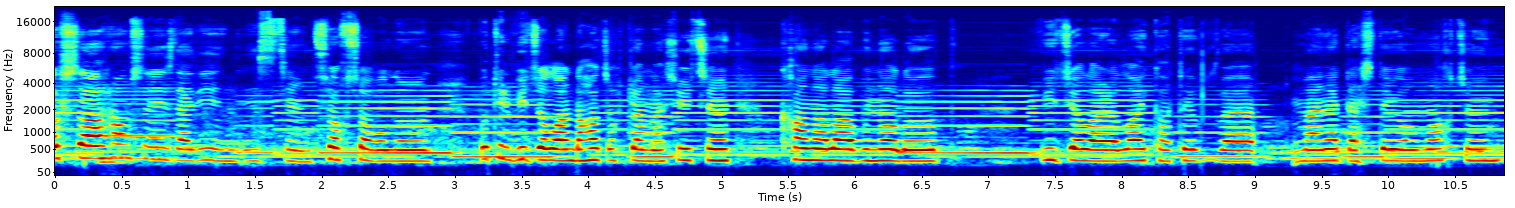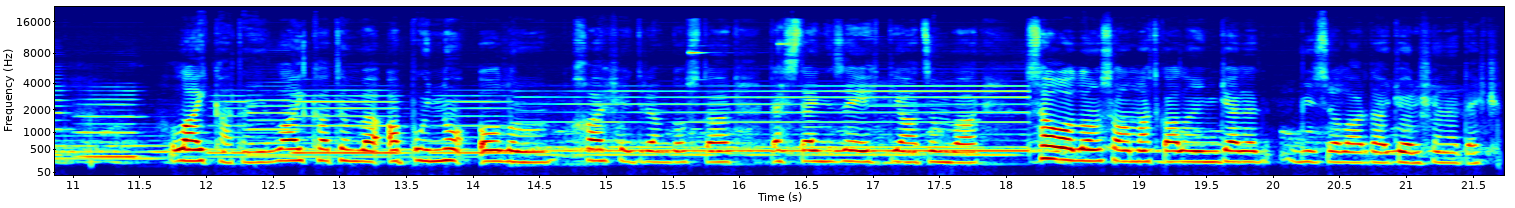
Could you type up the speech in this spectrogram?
Dostlar, hamısını izlədiyiniz üçün çox sağ olun. Bu tür videoların daha çox gəlməsi üçün kanala abunə olub, videolara like atıb və mənə dəstək olmaq üçün like atın, like atın və abunə olun. Xahiş edirəm dostlar, dəstəyinizə ehtiyacım var. Sağ olun, salamat qalın. Gəlin videolarda görüşənədək.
